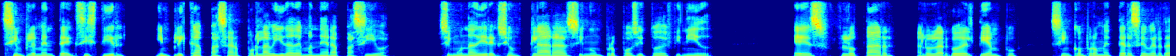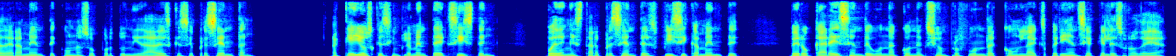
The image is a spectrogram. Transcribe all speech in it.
Simplemente existir implica pasar por la vida de manera pasiva, sin una dirección clara, sin un propósito definido. Es flotar a lo largo del tiempo sin comprometerse verdaderamente con las oportunidades que se presentan. Aquellos que simplemente existen pueden estar presentes físicamente, pero carecen de una conexión profunda con la experiencia que les rodea.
